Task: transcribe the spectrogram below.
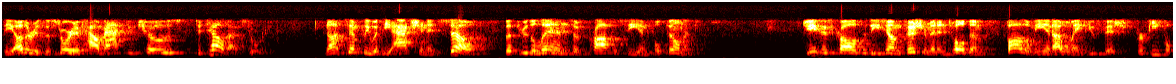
the other is the story of how Matthew chose to tell that story. Not simply with the action itself, but through the lens of prophecy and fulfillment. Jesus called to these young fishermen and told them, Follow me, and I will make you fish for people.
